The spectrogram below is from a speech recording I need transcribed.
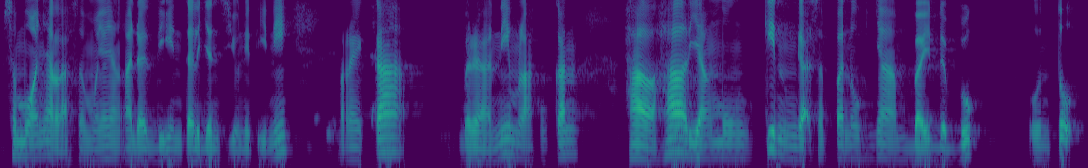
semuanya lah, semuanya yang ada di intelligence unit ini mereka berani melakukan hal-hal yang mungkin nggak sepenuhnya by the book untuk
